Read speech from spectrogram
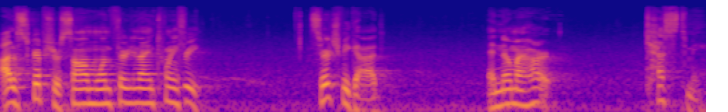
out of Scripture, Psalm 139 23. Search me, God, and know my heart. Test me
